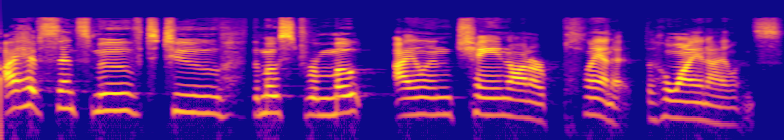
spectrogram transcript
I have since moved to the most remote island chain on our planet, the Hawaiian Islands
